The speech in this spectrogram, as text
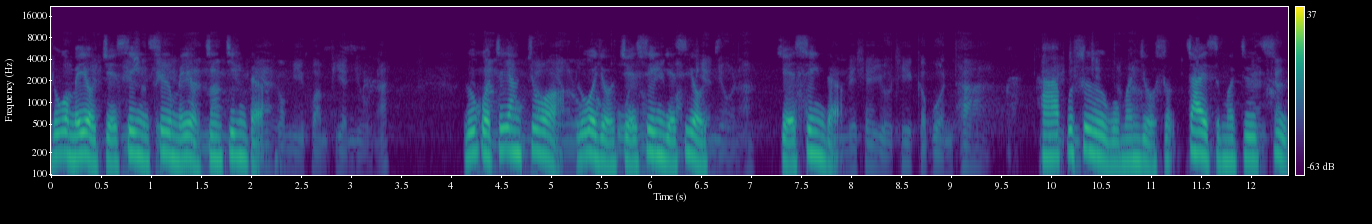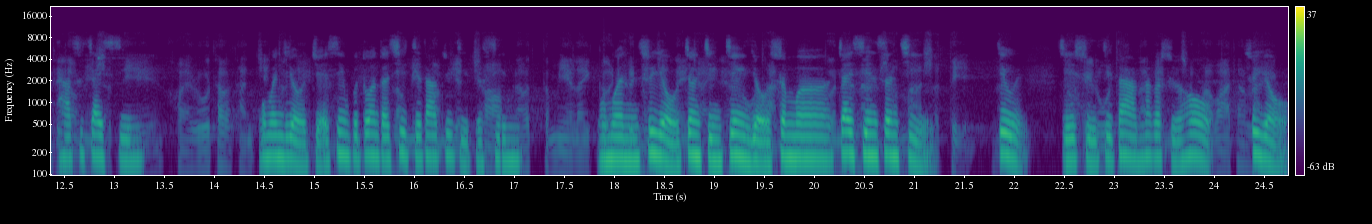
如果没有觉性是没有精进的。如果这样做，如果有决心，也是有决心的。他不是我们有什在什么姿势，它是在心。我们有决心，不断的去知道自己的心。我们是有正精进，有什么在心升起，就及时知道。那个时候是有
